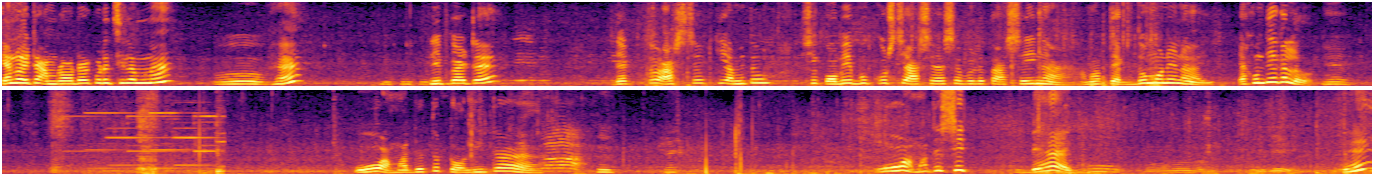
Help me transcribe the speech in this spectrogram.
কেন এটা আমরা অর্ডার করেছিলাম না ও হ্যাঁ ফ্লিপকার্টে দেখ তো আসছে কি আমি তো সে কবে বুক করছি আসে আসে বলে তো আসেই না আমার তো একদম মনে নাই এখন দিয়ে গেল হ্যাঁ ও আমাদের তো টলিটা ও আমাদের সেই ব্যাগ হ্যাঁ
